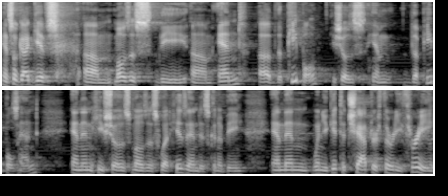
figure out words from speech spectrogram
And so God gives um, Moses the um, end of the people. He shows him the people's end. And then he shows Moses what his end is going to be. And then when you get to chapter 33,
